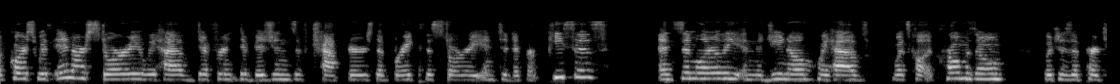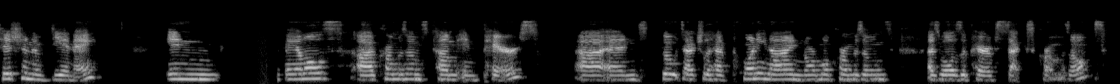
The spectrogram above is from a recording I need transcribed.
Of course, within our story, we have different divisions of chapters that break the story into different pieces. And similarly, in the genome, we have what's called a chromosome, which is a partition of DNA. In mammals, uh, chromosomes come in pairs, uh, and goats actually have 29 normal chromosomes, as well as a pair of sex chromosomes.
